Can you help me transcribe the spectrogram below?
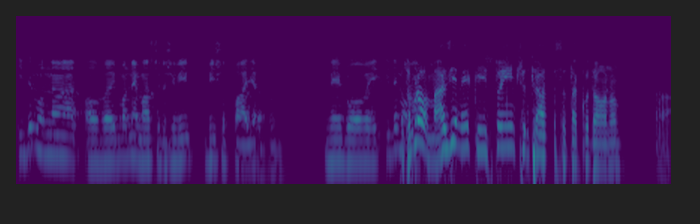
idemo na, ovaj, ma ne, Mas će da živi više od palje, razumeš? Nego, ovaj, idemo Pa dobro, Maz je neka isto ancient rasa, tako da ono... Da,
